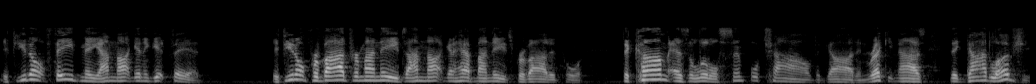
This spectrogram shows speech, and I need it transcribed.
If you don't feed me, I'm not going to get fed. If you don't provide for my needs, I'm not going to have my needs provided for. To come as a little simple child to God and recognize that God loves you.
